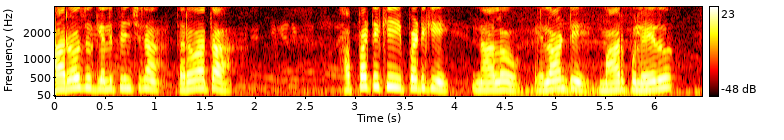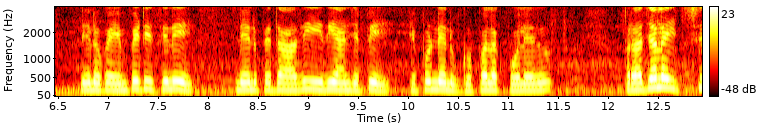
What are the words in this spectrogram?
ఆ రోజు గెలిపించిన తర్వాత అప్పటికి ఇప్పటికీ నాలో ఎలాంటి మార్పు లేదు. నేను ఒక ఎంపీటీసీని నేను పెద్ద అది ఇది అని చెప్పి ఎప్పుడు నేను గొప్పలకు పోలేదు. ప్రజల ఇచ్చి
